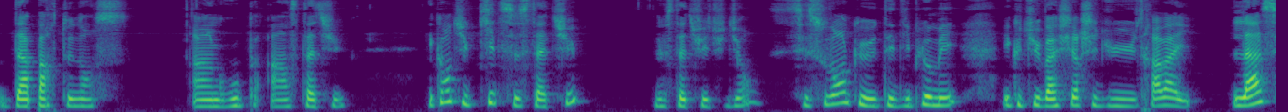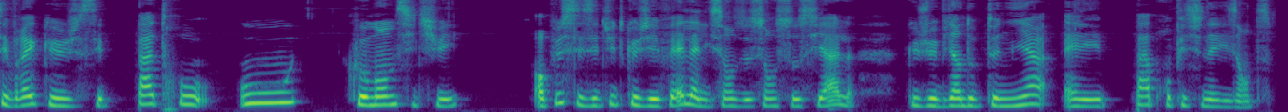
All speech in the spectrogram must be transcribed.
d'appartenance à un groupe, à un statut. Et quand tu quittes ce statut, le statut étudiant, c'est souvent que t'es diplômé et que tu vas chercher du travail. Là, c'est vrai que je sais pas trop où comment me situer. En plus, les études que j'ai faites, la licence de sciences sociales que je viens d'obtenir, elle est pas professionnalisante.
